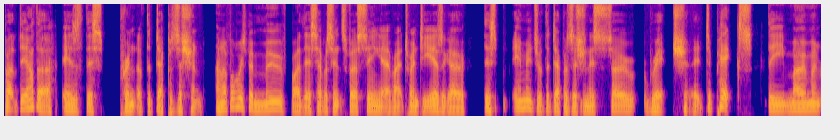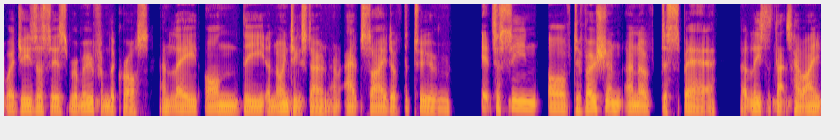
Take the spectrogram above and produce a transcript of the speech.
But the other is this print of the deposition. And I've always been moved by this ever since first seeing it about 20 years ago. This image of the deposition is so rich. It depicts the moment where Jesus is removed from the cross and laid on the anointing stone and outside of the tomb it's a scene of devotion and of despair. At least that's how I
